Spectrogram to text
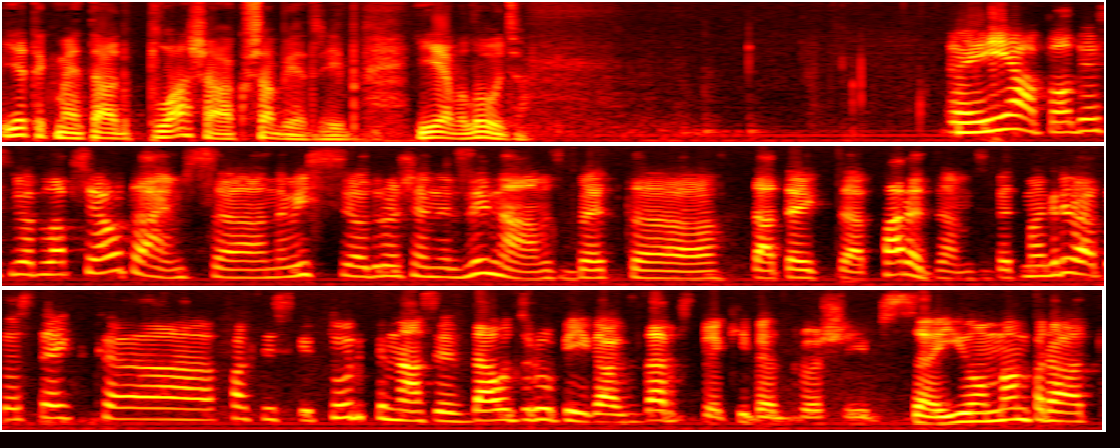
ietekmēt tādu plašāku sabiedrību. Ieva, lūdzu. Jā, paldies. Ļoti labs jautājums. Ne viss jau droši vien ir zināms, bet tā teikt, paredzams. Bet man gribētos teikt, ka faktiski turpināsies daudz rūpīgāks darbs pie kiberdrošības. Jo, manuprāt,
